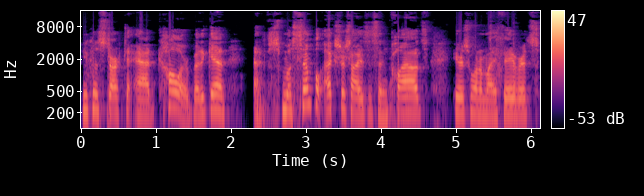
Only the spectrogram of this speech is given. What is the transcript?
you can start to add color. But again, simple exercises in clouds. Here's one of my favorites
